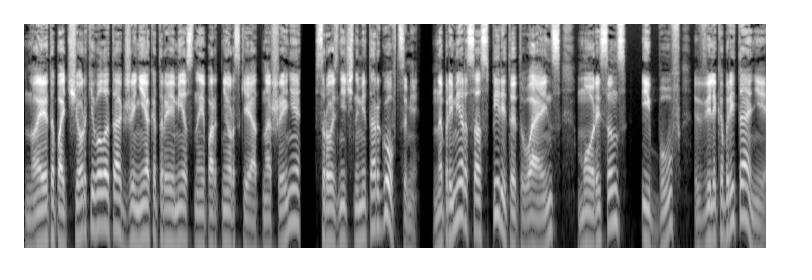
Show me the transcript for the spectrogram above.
Но это подчеркивало также некоторые местные партнерские отношения с розничными торговцами, например, со Spirited Wines, Morrisons и Buff в Великобритании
